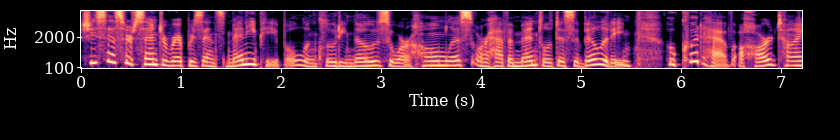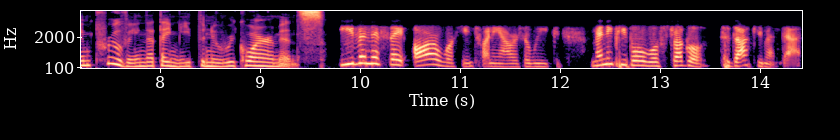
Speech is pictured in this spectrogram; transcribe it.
She says her center represents many people, including those who are homeless or have a mental disability, who could have a hard time proving that they meet the new requirements. Even if they are working 20 hours a week, many people will struggle to document that.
